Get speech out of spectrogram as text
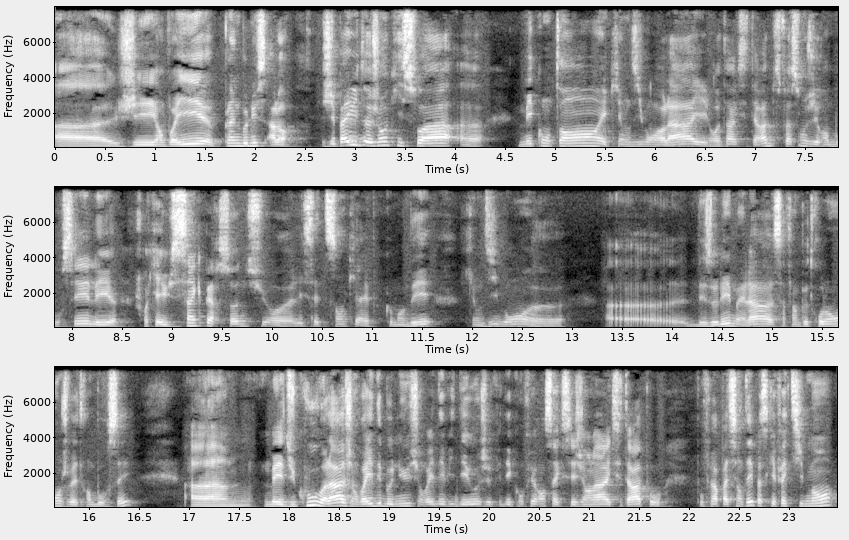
Euh, j'ai envoyé plein de bonus. Alors, j'ai pas eu de gens qui soient mécontents et qui ont dit bon voilà, il y a eu retard, etc. De toute façon, j'ai remboursé les. Je crois qu'il y a eu cinq personnes sur les 700 qui avaient commandé qui ont dit bon, désolé, mais là, ça fait un peu trop long, je vais être remboursé. Euh, mais du coup, voilà, j'ai envoyé des bonus, j'ai envoyé des vidéos, j'ai fait des conférences avec ces gens-là, etc. pour pour faire patienter, parce qu'effectivement,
